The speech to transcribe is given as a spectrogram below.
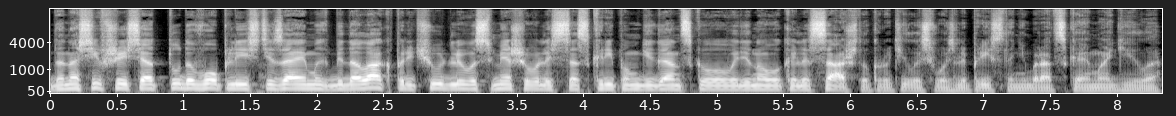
Доносившиеся оттуда вопли истязаемых бедолаг причудливо смешивались со скрипом гигантского водяного колеса, что крутилось возле пристани братская могила.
